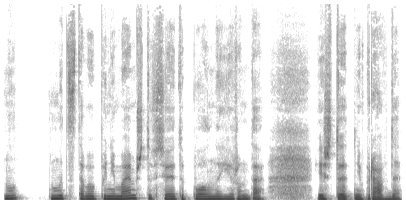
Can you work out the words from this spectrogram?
ну, мы с тобой понимаем, что все это полная ерунда, и что это неправда.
